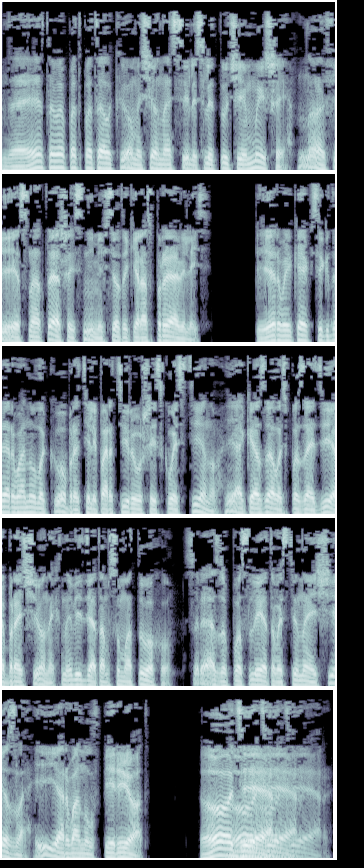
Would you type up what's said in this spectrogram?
До этого под потолком еще носились летучие мыши, но фея с Наташей с ними все-таки расправились. Первый, как всегда, рванула кобра, телепортировавшись сквозь стену, и оказалась позади обращенных, наведя там суматоху. Сразу после этого стена исчезла, и я рванул вперед. «Одер!»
